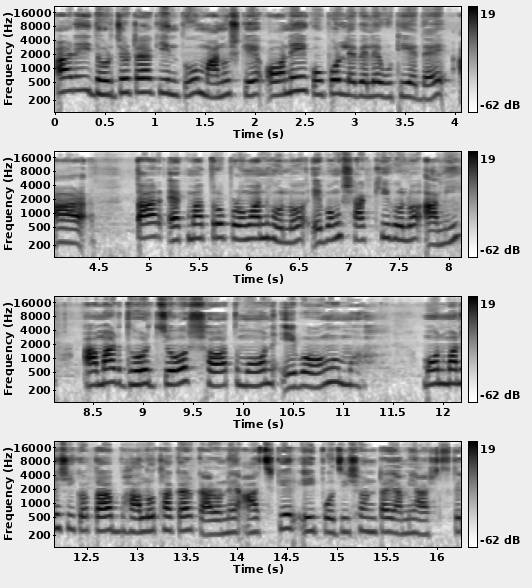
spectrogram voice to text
আর এই ধৈর্যটা কিন্তু মানুষকে অনেক উপর লেভেলে উঠিয়ে দেয়। আর তার একমাত্র প্রমাণ হলো এবং সাক্ষী হলো আমি। আমার ধৈর্য, সৎ মন এবং মন মানসিকতা ভালো থাকার কারণে আজকের এই পজিশনটায় আমি আসতে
